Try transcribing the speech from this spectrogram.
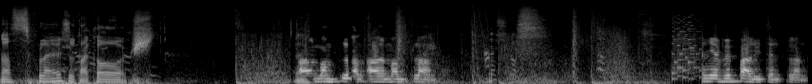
Na flashu tak o... Ale mam plan, ale mam plan. Nie wypalił ten plan.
